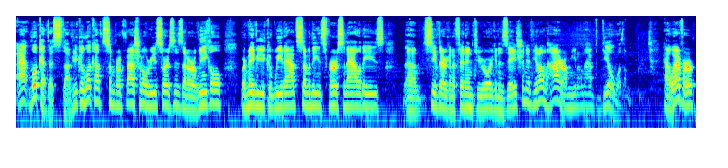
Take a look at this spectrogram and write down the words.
at, look at this stuff. You can look up some professional resources that are legal, or maybe you could weed out some of these personalities, um, see if they're going to fit into your organization. If you don't hire them, you don't have to deal with them. However,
